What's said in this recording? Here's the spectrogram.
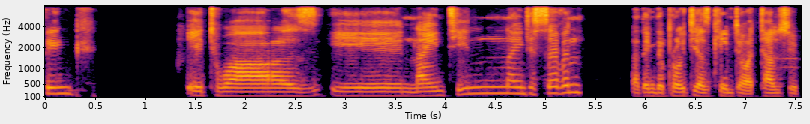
think it was in 1997. I think the Proteas came to our township.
